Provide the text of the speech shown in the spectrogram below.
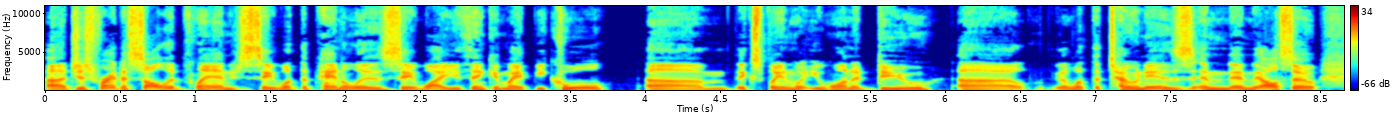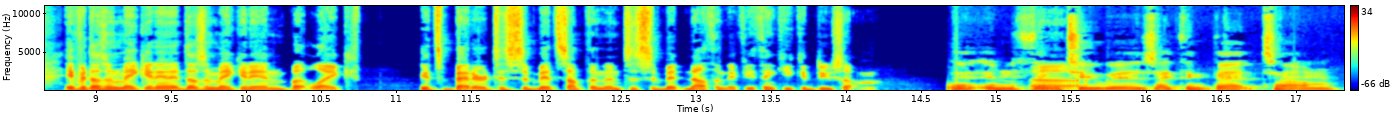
uh, just write a solid plan. Just say what the panel is, say why you think it might be cool, um, explain what you want to do, uh, what the tone is, and and also if it doesn't make it in, it doesn't make it in. But like it's better to submit something than to submit nothing if you think you could do something. And, and the thing uh, too is, I think that um,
